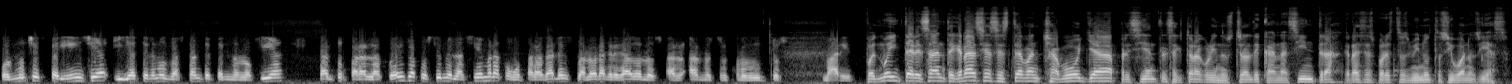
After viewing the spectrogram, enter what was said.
con mucha experiencia y ya tenemos bastante tecnología, tanto para la, pues, la cuestión de la siembra como para darles valor agregado a, los, a, a nuestros productos, Mario. Pues muy interesante. Gracias Esteban Chaboya, presidente del sector agroindustrial de Canacintra. Gracias por estos minutos y buenos días.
